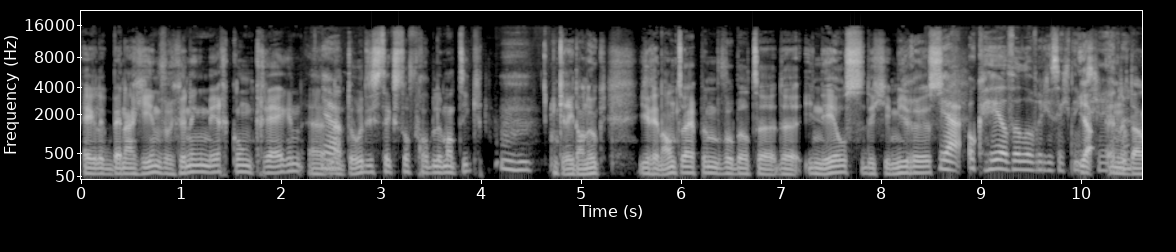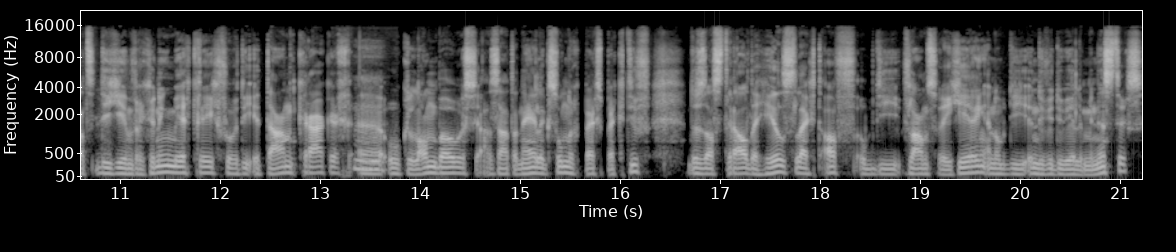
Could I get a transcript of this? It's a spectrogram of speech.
eigenlijk bijna geen vergunning meer kon krijgen, Ja. net door die stikstofproblematiek. Mhm. Ik kreeg dan ook hier in Antwerpen bijvoorbeeld de Ineos, de chemiereus. Ja, ook heel veel over gezegd Ja. Inderdaad, die geen vergunning meer kreeg voor die ethaankraker. Eh, Mhm. ook landbouwers ja, zaten eigenlijk zonder perspectief. Dus dat straalde heel slecht af op die Vlaamse regering en op die individuele ministers.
